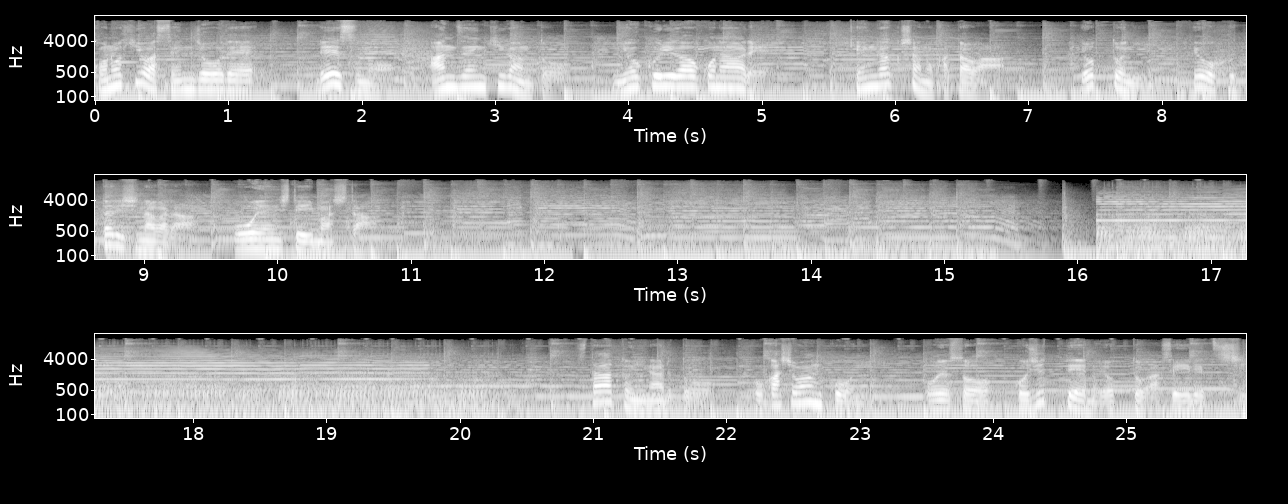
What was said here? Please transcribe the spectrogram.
この日は戦場でレースの安全祈願と見送りが行われ見学者の方はヨットに手を振ったりしながら応援していました。スタートになると五ヶ所湾港におよそ50艇のヨットが整列し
